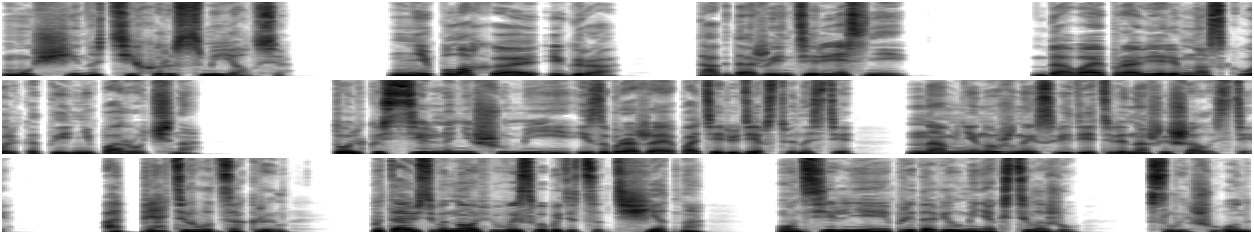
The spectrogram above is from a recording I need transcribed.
Мужчина тихо рассмеялся. «Неплохая игра. Так даже интересней. Давай проверим, насколько ты непорочна. Только сильно не шуми, изображая потерю девственности. Нам не нужны свидетели нашей шалости. Опять рот закрыл. Пытаюсь вновь высвободиться тщетно. Он сильнее придавил меня к стеллажу. Слышу, он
